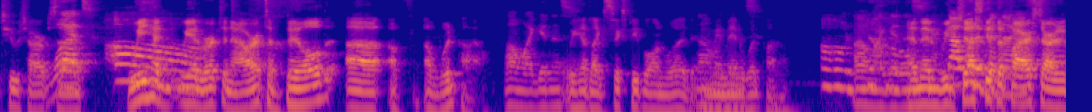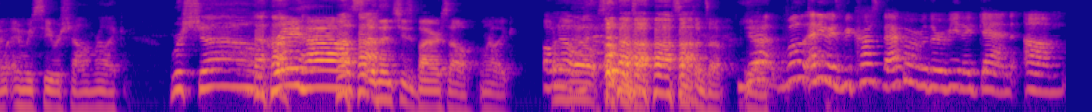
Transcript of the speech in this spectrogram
two tarps What? oh. we had we had worked an hour to build a, a, a wood pile Oh my goodness. we had like six people on wood and Oh we my made a goodness. wood pile Oh no. Oh my goodness. and then we That just get been the fire started and we see rochelle and we're like rochelle gray house and then she's by herself and we're like oh, Oh, no. no. Something's up. Something's up. Yeah. Well, anyways, we crossed back over the ravine again, um,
